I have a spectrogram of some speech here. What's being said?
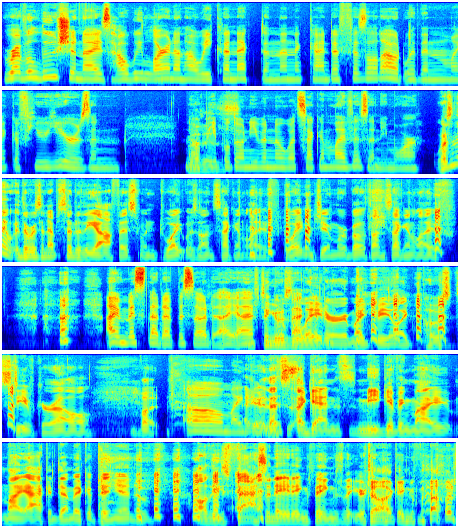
revolutionize how we learn and how we connect." And then it kind of fizzled out within like a few years, and now That people is- don't even know what Second Life is anymore. Wasn't there? There was an episode of The Office when Dwight was on Second Life. Dwight and Jim were both on Second Life. I missed that episode. I, I I think it was later. It might be like post Steve Carell, but Oh my anyway, goodness! that's again it's me giving my my academic opinion of all these fascinating things that you're talking about.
